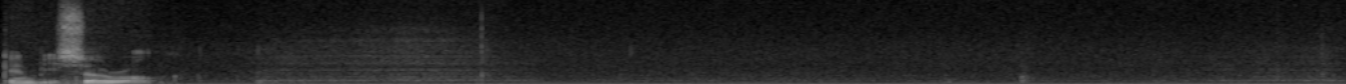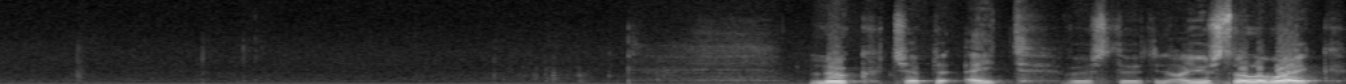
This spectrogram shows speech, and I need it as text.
can be so wrong. Luke chapter 8, verse 13. Are you still awake?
